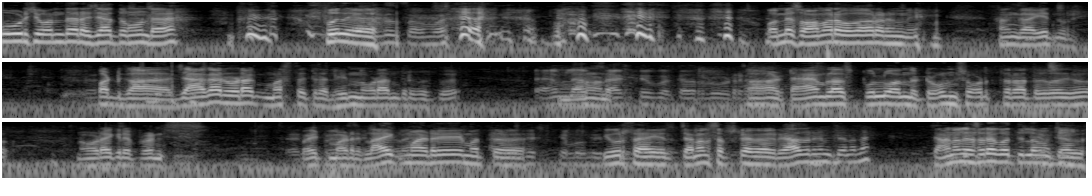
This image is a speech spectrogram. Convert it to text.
ಕೂಡಿಸಿ ಒಂದ ರಜಾ ತಗೊಂಡ ಫುಲ್ ಒಮ್ಮೆ ಸೋಮವಾರ ಹೋಗವ್ರ ಹಂಗಾಗೈತೆ ನೋಡ್ರಿ. ಬಟ್ ಗಾ ಜಾಗ ನೋಡಕ್ ಮಸ್ತ್ ಐತ್ರಿ ಅಲ್ಲಿ ಹಿಂದೆ ನೋಡಂತಿರ್ಬೇಕು. ಹಾಂ ಟೈಮ್ ಲಾಸ್ ಫುಲ್ ಒಂದು ಡ್ರೋನ್ ಶಾಟ್ ಥರ ತೆಗೆದು ನೋಡಕ್ರಿ ಫ್ರೆಂಡ್ಸ್ ವೈಟ್ ಮಾಡ್ರಿ. ಲೈಕ್ ಮಾಡ್ರಿ ಮತ್ತು ಇವ್ರ ಸಹ ಚಾನಲ್ ಸಬ್ಸ್ಕ್ರೈಬ್ ಆಗ್ರಿ. ಯಾವ್ದು ನಿಮ್ಮ ಚಾನಲ್ ಚಾನಲ್ ಹೆಸರೇ ಗೊತ್ತಿಲ್ಲ ನಮ್ಮ ಚಾನಲ್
